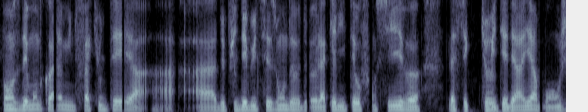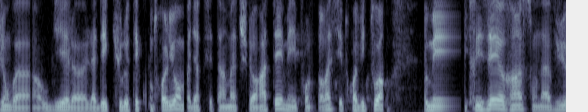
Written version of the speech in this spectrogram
pense démontre quand même une faculté à, depuis le début de saison de, la qualité offensive, la sécurité derrière. Bon, Angers, on va oublier la, déculottée contre Lyon, on va dire que c'était un match raté, mais pour le reste, c'est trois victoires maîtrisées. Reims, on a vu,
